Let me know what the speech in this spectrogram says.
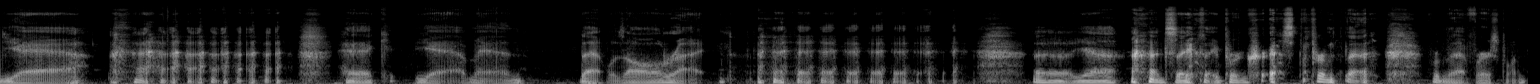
Yeah. Heck yeah, man. That was all right. uh, yeah, I'd say they progressed from that from that first one.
